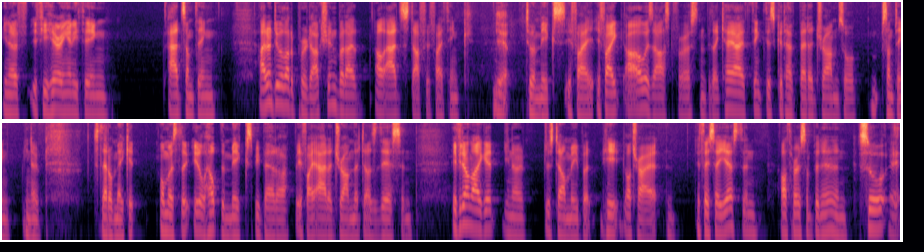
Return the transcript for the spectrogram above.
you know if if you're hearing anything, add something. I don't do a lot of production, but I I'll add stuff if I think Yeah. to a mix. If I if I I always ask first and be like, hey, I think this could have better drums or something, you know, that'll make it almost it'll help the mix be better if I add a drum that does this. And if you don't like it, you know, just tell me. But here, I'll try it. And if they say yes, then I'll throw something in. And So, uh,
